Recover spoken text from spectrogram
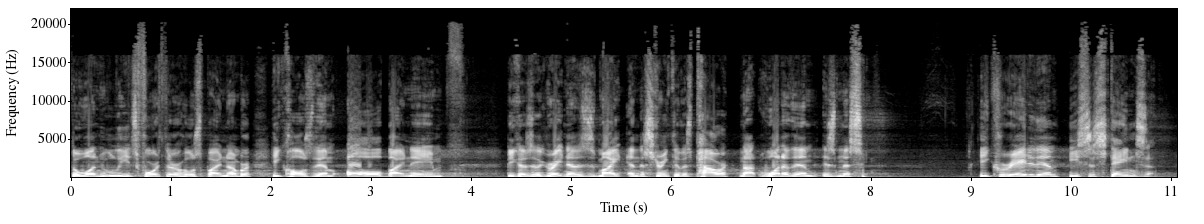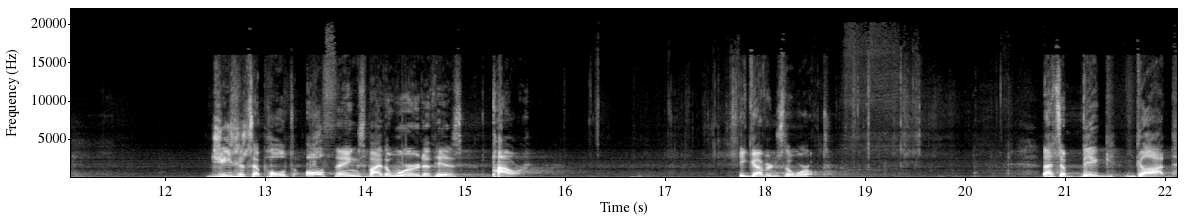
the one who leads forth their host by number, he calls them all by name. Because of the greatness of his might and the strength of his power, not one of them is missing. He created them, He sustains them. Jesus upholds all things by the word of His power. He governs the world. That's a big God,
